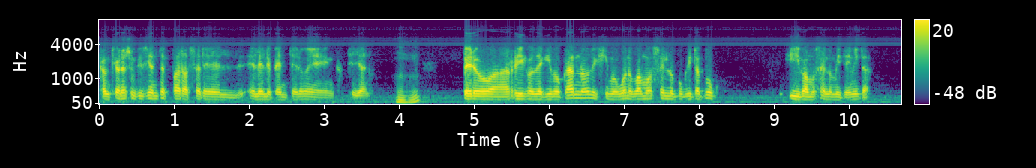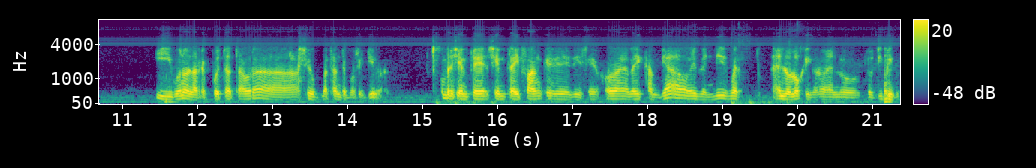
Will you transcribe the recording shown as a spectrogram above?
canciones suficientes para hacer el, el LP entero en castellano. Pero a riesgo de equivocarnos dijimos, bueno, vamos a hacerlo poquito a poco y vamos a hacerlo mitad y mitad. Y bueno, la respuesta hasta ahora ha sido bastante positiva. Hombre, siempre siempre hay fans que dicen, joder, habéis cambiado, habéis vendido. Bueno, es lo lógico, es lo típico.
